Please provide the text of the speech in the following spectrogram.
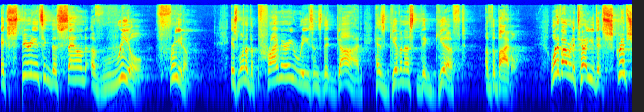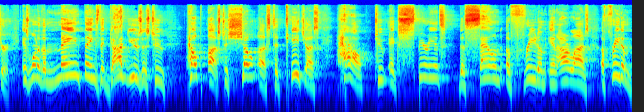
experiencing the sound of real freedom is one of the primary reasons that God has given us the gift of the Bible. What if I were to tell you that Scripture is one of the main things that God uses to help us, to show us, to teach us how to experience the sound of freedom in our lives, a freedom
